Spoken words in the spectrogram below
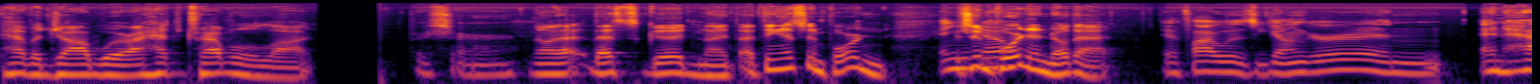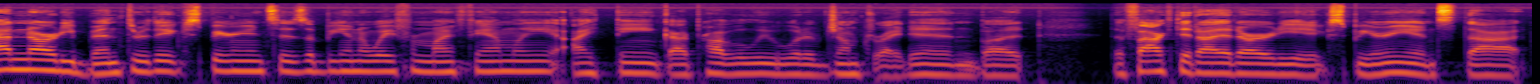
have a job where I had to travel a lot. For sure. No, that, that's good, and I, I think that's important. And it's you know- important to know that. if I was younger and and hadn't already been through the experiences of being away from my family, I think I probably would have jumped right in. But the fact that I had already experienced that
